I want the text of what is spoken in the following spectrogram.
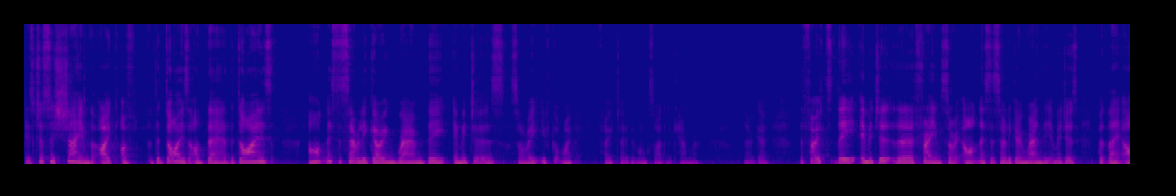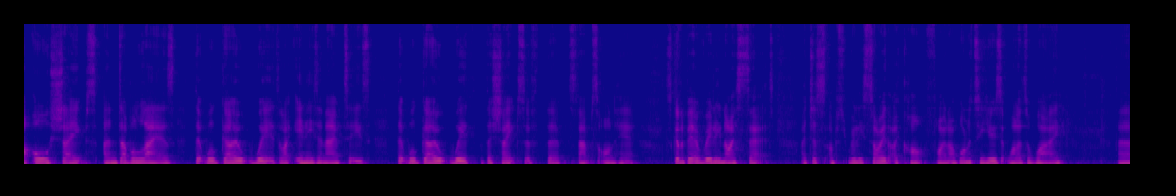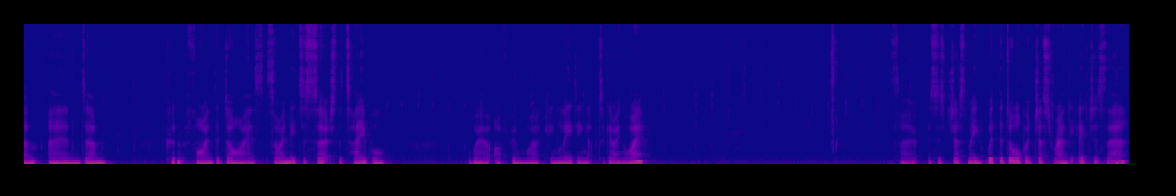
it's just a shame that I, I've the dies are there the dies aren't necessarily going round the images. Sorry, you've got my photo the wrong side of the camera. There we go. The photo, the image, the frames, sorry, aren't necessarily going round the images, but they are all shapes and double layers that will go with, like innies and outies, that will go with the shapes of the stamps on here. It's going to be a really nice set. I just, I'm really sorry that I can't find, I wanted to use it while I was away um, and um, couldn't find the dies. So I need to search the table where I've been working leading up to going away. So this is just me with the door, but just around the edges there.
